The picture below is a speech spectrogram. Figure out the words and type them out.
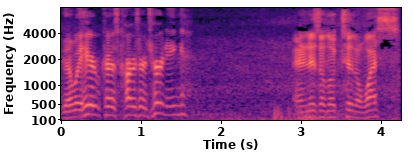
You gotta wait here because cars are turning. And it is a look to the west.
